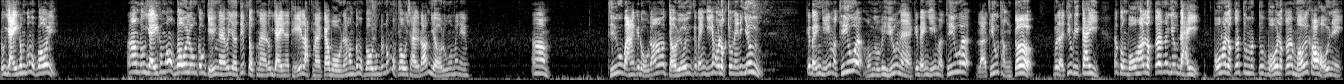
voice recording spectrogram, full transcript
đôi giày không có một đôi không, đôi giày không có một đôi luôn. Câu chuyện nè, bây giờ tiếp tục nè. Đôi giày nè, thỉa lập nè, cao bồi nè, không có một đôi luôn. Đúng một đôi xài đón giờ luôn á mấy anh em. Đúng không? Thiếu ba cái đồ đó. Trời ơi, cái bản dĩ hối lực trong này nó dư. Cái bản dĩ mà thiếu á, mọi người phải hiểu nè. Cái bản dĩ mà thiếu á, là thiếu thần cơ, với lại thiếu đi cây. Nó còn bộ hỏa lực á, nó dư đầy. Bộ hỏa lực á, tôi tôi bộ hỏa lực á, mở cái kho hội này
